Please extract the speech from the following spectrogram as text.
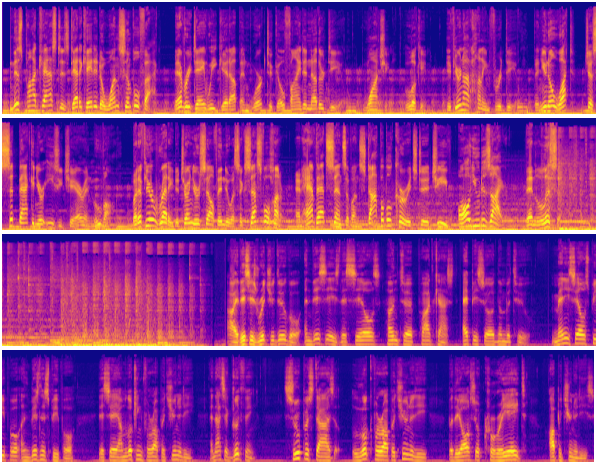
This podcast is dedicated to one simple fact. Every day we get up and work to go find another deal. Watching, looking. If you're not hunting for a deal, then you know what? Just sit back in your easy chair and move on. But if you're ready to turn yourself into a successful hunter and have that sense of unstoppable courage to achieve all you desire, then listen. Hi, this is Richard Dougal, and this is the Sales Hunter Podcast, episode number two. Many salespeople and business people they say, I'm looking for opportunity, and that's a good thing. Superstars look for opportunity, but they also create opportunities.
